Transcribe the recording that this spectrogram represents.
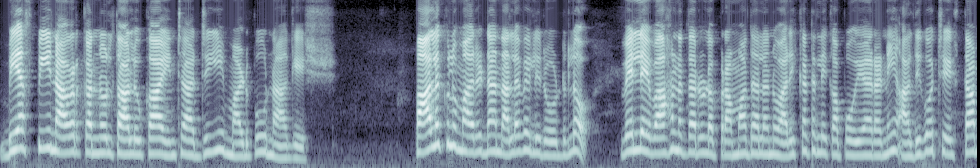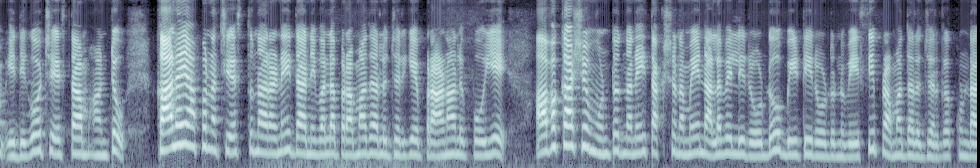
బీఎస్పీ నాగర్ కర్నూలు తాలూకా ఇన్ఛార్జి మడుపు నాగేష్. పాలకులు మారిన నల్లవెల్లి రోడ్డులో వెళ్ళే వాహనదారుల ప్రమాదాలను అరికట్టలేకపోయారని అదిగో చేస్తాం ఇదిగో చేస్తాం అంటూ కాలయాపన చేస్తున్నారని దానివల్ల ప్రమాదాలు జరిగే ప్రాణాలు పోయే అవకాశం ఉంటుందని తక్షణమే నలవెల్లి రోడ్డు బీటీ రోడ్డును వేసి ప్రమాదాలు జరగకుండా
